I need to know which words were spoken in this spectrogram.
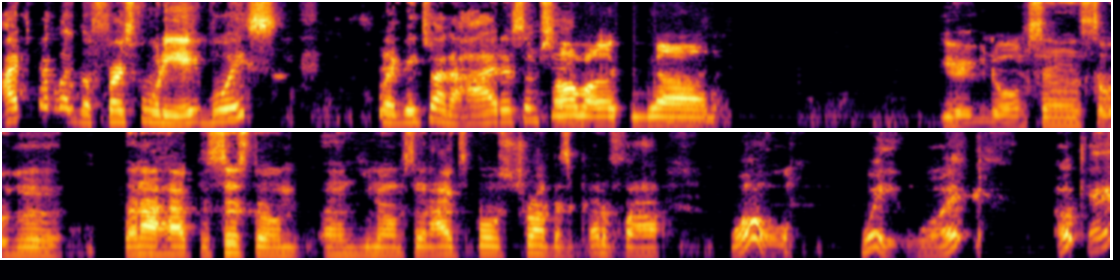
I expect like the first 48 voice. Like they trying to hide or some shit. Oh my god. yeah, you know what I'm saying? So yeah. Then I hacked the system and you know what I'm saying, I exposed Trump as a pedophile. Whoa. Wait, what? Okay.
